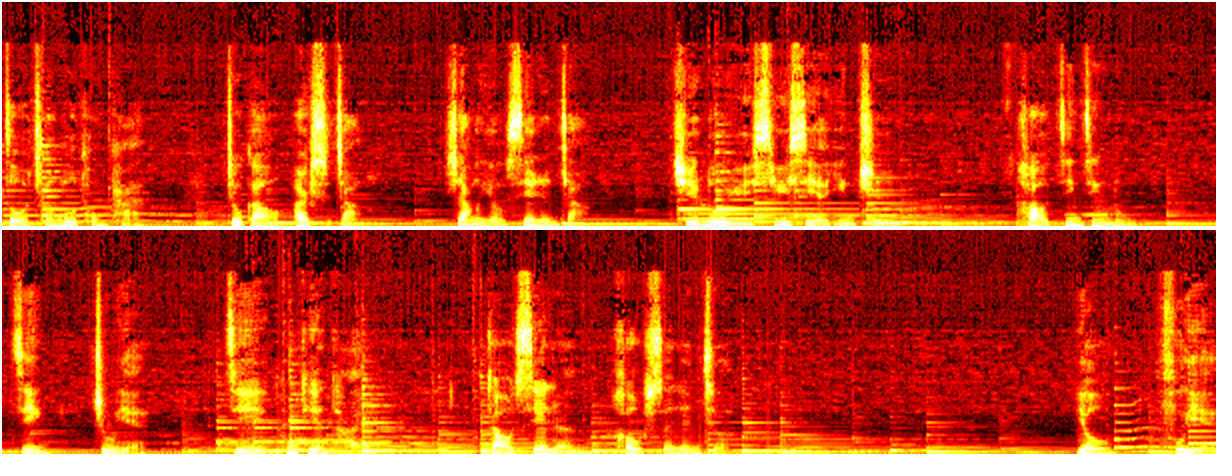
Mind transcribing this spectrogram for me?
作承禄铜盘，柱高二十丈，上有仙人掌，取禄与玉屑印之，号精进禄，进柱也。即通天台，招仙人候神人者。又复也，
